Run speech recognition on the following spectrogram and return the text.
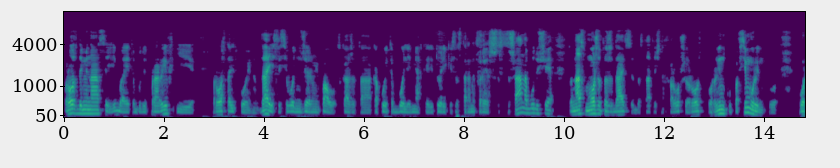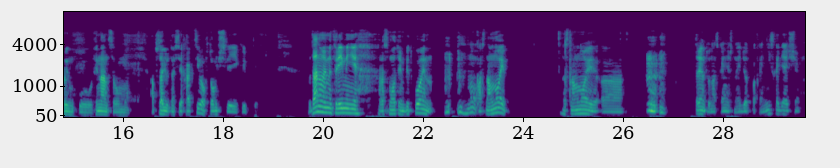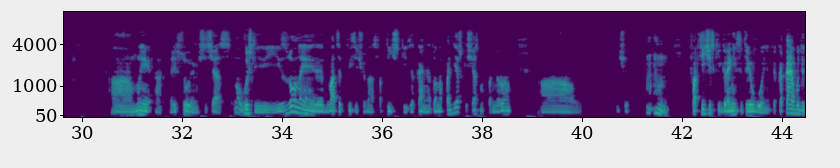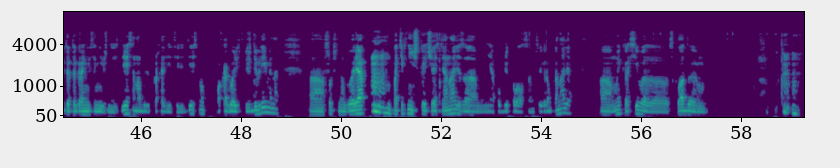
рост доминации, либо это будет прорыв и рост альткоинов. Да, если сегодня Джереми Пауэлл скажет о какой-то более мягкой риторике со стороны ФРС США на будущее, то нас может ожидать достаточно хороший рост по рынку, по всему рынку, по рынку финансовому абсолютно всех активов, в том числе и крипты. В данный момент времени рассмотрим биткоин. ну, основной, основной э, тренд у нас, конечно, идет пока нисходящий. Э, мы рисуем сейчас, ну, вышли из зоны, 20 тысяч у нас фактически зеркальная зона поддержки. Сейчас мы формируем э, значит, фактически границы треугольника. Какая будет эта граница нижняя? Здесь она будет проходить или здесь? Ну, пока говорить преждевременно. А, собственно говоря, по технической части анализа я опубликовал в своем телеграм-канале. А, мы красиво э, складываем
